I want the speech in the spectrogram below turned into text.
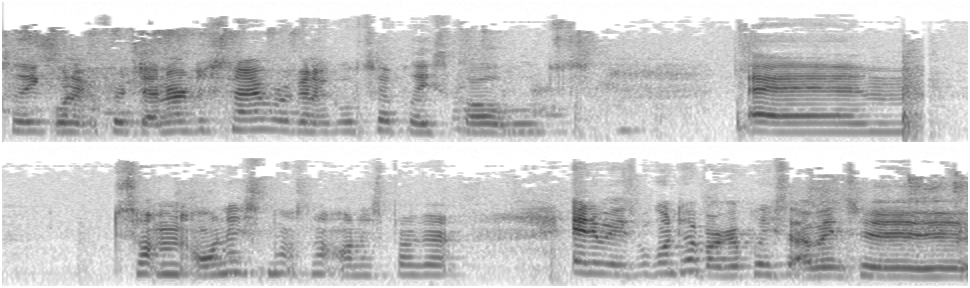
Actually going out for dinner just now. We're gonna go to a place called um something honest. No, it's not honest burger. Anyways, we're going to a burger place that I went to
